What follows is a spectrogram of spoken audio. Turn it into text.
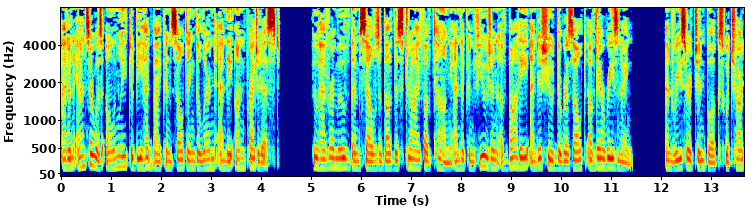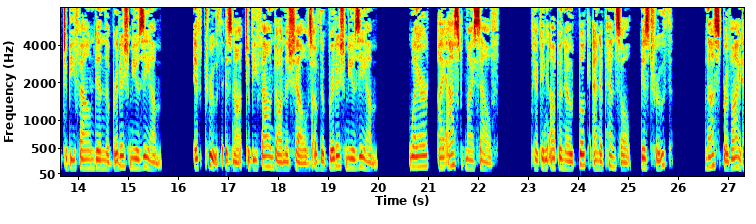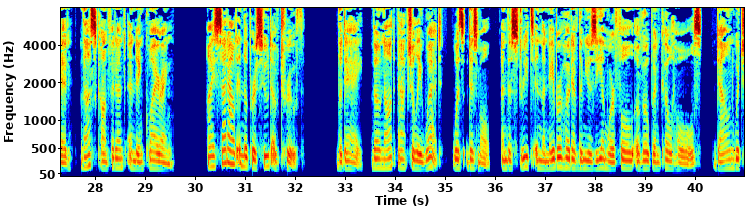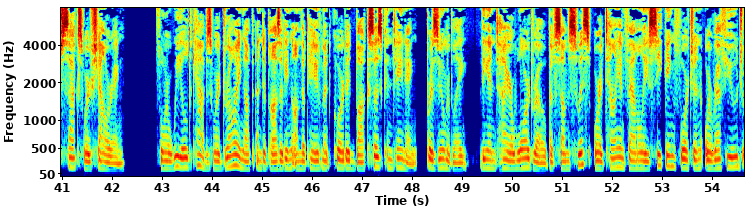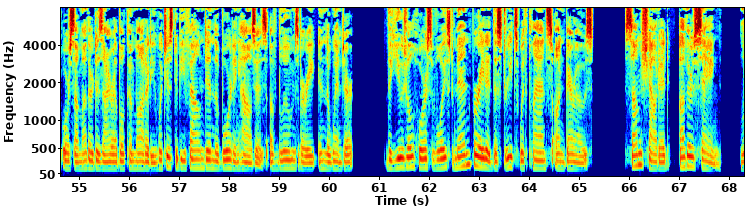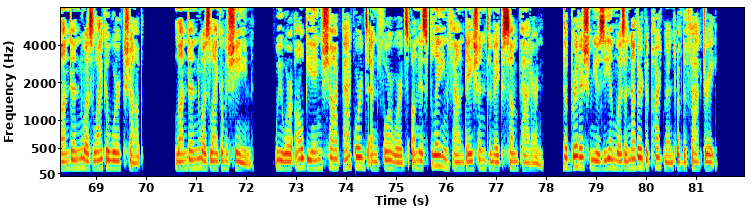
And an answer was only to be had by consulting the learned and the unprejudiced. Who have removed themselves above the strife of tongue and the confusion of body and issued the result of their reasoning. And research in books which are to be found in the British Museum. If truth is not to be found on the shelves of the British Museum, where, I asked myself, picking up a notebook and a pencil, is truth? Thus provided, thus confident and inquiring. I set out in the pursuit of truth. The day, though not actually wet, was dismal, and the streets in the neighborhood of the museum were full of open coal holes, down which sacks were showering. Four-wheeled cabs were drawing up and depositing on the pavement corded boxes containing, presumably, the entire wardrobe of some Swiss or Italian family seeking fortune or refuge or some other desirable commodity which is to be found in the boarding houses of Bloomsbury in the winter. The usual hoarse-voiced men paraded the streets with plants on barrows. Some shouted, others sang. London was like a workshop. London was like a machine. We were all being shot backwards and forwards on this plain foundation to make some pattern. The British Museum was another department of the factory.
